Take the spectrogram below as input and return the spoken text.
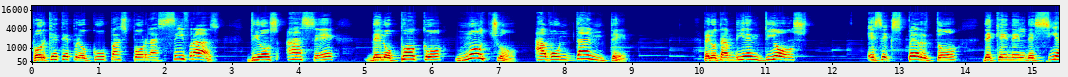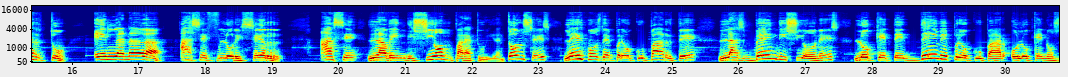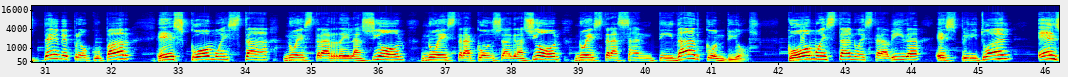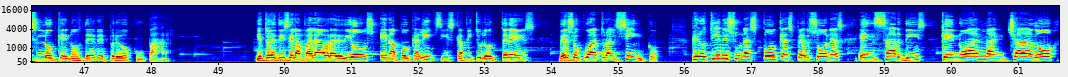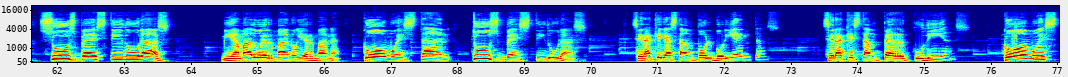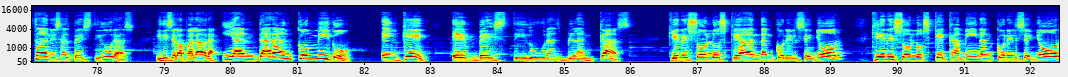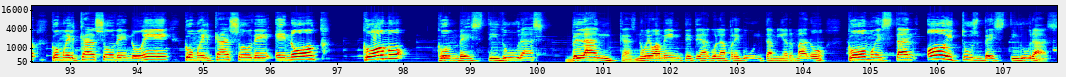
¿Por qué te preocupas por las cifras? Dios hace de lo poco mucho, abundante. Pero también Dios es experto de que en el desierto, en la nada, hace florecer, hace la bendición para tu vida. Entonces, lejos de preocuparte, las bendiciones, lo que te debe preocupar o lo que nos debe preocupar es cómo está nuestra relación, nuestra consagración, nuestra santidad con Dios. Cómo está nuestra vida espiritual es lo que nos debe preocupar. Y entonces dice la palabra de Dios en Apocalipsis capítulo 3, verso 4 al 5. Pero tienes unas pocas personas en Sardis que no han manchado sus vestiduras. Mi amado hermano y hermana, ¿cómo están tus vestiduras? ¿Será que ya están polvorientas? ¿Será que están percudías? ¿Cómo están esas vestiduras? Y dice la palabra, y andarán conmigo. ¿En qué? En vestiduras blancas. ¿Quiénes son los que andan con el Señor? ¿Quiénes son los que caminan con el Señor? Como el caso de Noé, como el caso de Enoch. ¿Cómo? Con vestiduras blancas. Nuevamente te hago la pregunta, mi hermano, ¿cómo están hoy tus vestiduras?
